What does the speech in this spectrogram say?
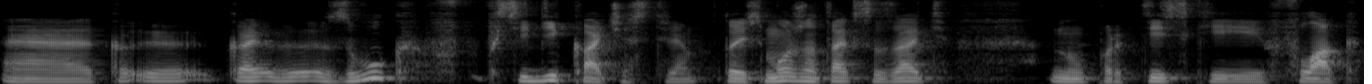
э, э, звук в CD качестве. То есть можно так сказать ну, практически флаг.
